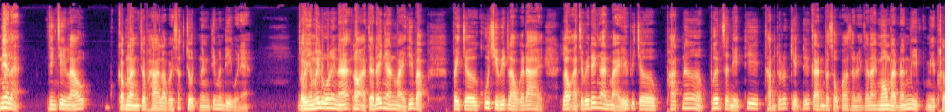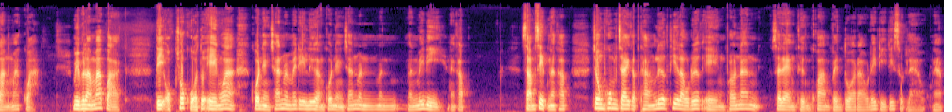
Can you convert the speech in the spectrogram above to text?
เนี่ยแหละ จริงๆแล้วกำลังจะพาเราไปสักจุดหนึ่งที่มันดีกว่านี้ เรายังไม่รู้เลยนะ เราอาจจะได้งานใหม่ที่แบบไปเจอคู่ชีวิตเราก็ได้ เราอาจจะไปได้งานใหม่ที่ไปเจอ partner เพื่อนสนิทที่ทำธุรกิจด้วยกันประสบความสำเร็จก็ได้ มองแบบนั้นมีมีพลังมากกว่า มีพลังมากกว่า ตีอกชกหัวตัวเองว่า คนอย่างฉันมันไม่ได้เรื่อง คนอย่างฉันมันมันมันไม่ดีนะครับ30นะครับ จงภูมิใจกับทางเลือกที่เราเลือกเอง เพราะนั่นแสดงถึงความเป็นตัวเราได้ดีที่สุดแล้วนะครับ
